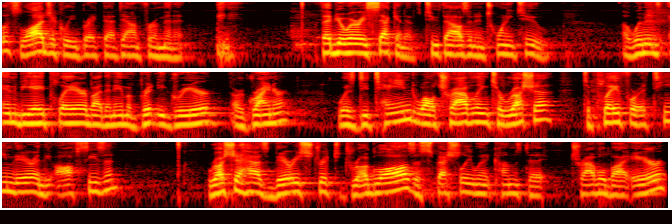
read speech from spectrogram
let's logically break that down for a minute. February 2nd of 2022, a women's NBA player by the name of Brittney Greer or Griner was detained while traveling to Russia to play for a team there in the off season. Russia has very strict drug laws, especially when it comes to travel by air,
